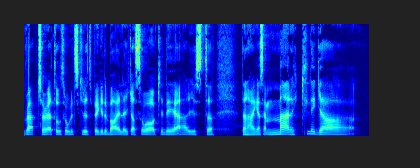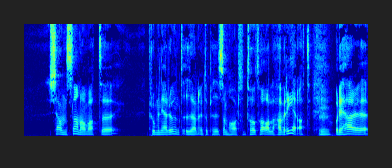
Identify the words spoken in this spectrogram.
Rapture är ett otroligt skrytbygge i Dubai likaså. Och det är just eh, den här ganska märkliga känslan av att eh, promenera runt i en utopi som har total havererat. Mm. Och det är här eh,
